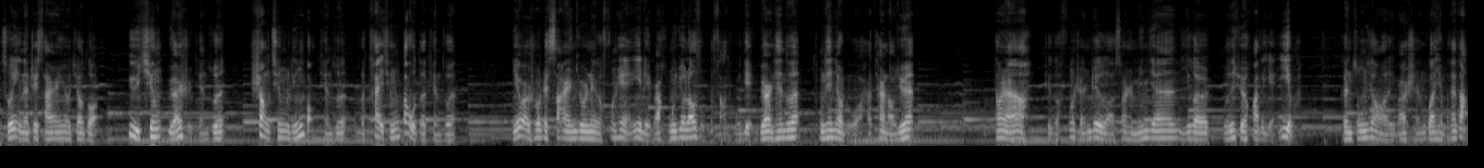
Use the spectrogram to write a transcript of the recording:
所以呢，这三人又叫做玉清元始天尊、上清灵宝天尊和太清道德天尊。也有人说，这仨人就是那个《封神演义》里边红军老祖的仨徒弟：元始天尊、通天教主还有太上老君。当然啊，这个封神这个算是民间一个文学化的演绎吧，跟宗教里边神关系不太大。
